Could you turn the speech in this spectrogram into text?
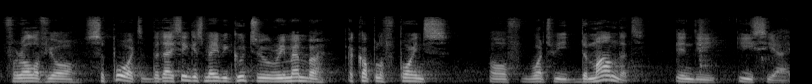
for all of your support, but I think it's maybe good to remember a couple of points of what we demanded in the ECI.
